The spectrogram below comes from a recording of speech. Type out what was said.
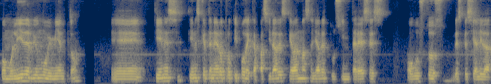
como líder de un movimiento, tienes, tienes que tener otro tipo de capacidades que van más allá de tus intereses o gustos de especialidad,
